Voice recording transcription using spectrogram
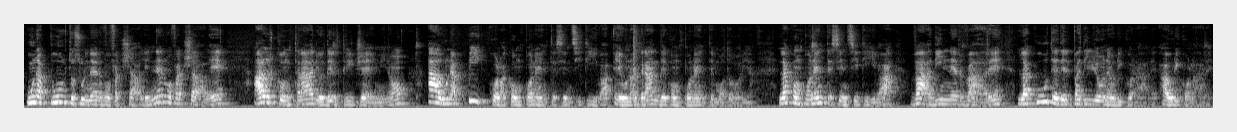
Un appunto sul nervo facciale. Il nervo facciale, al contrario del trigemino, ha una piccola componente sensitiva e una grande componente motoria. La componente sensitiva va ad innervare la cute del padiglione auricolare. auricolare.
